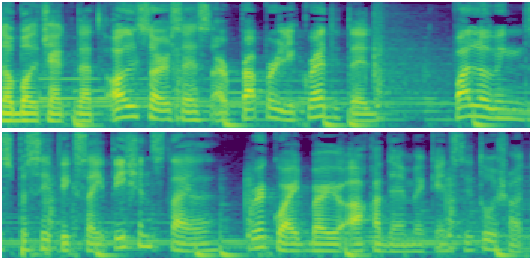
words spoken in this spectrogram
Double check that all sources are properly credited following the specific citation style required by your academic institution.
